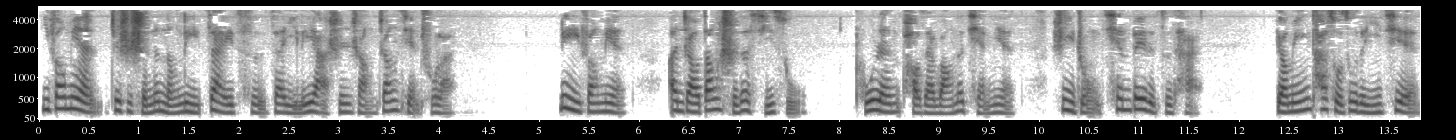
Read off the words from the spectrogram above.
一方面，这是神的能力再一次在以利亚身上彰显出来；另一方面，按照当时的习俗，仆人跑在王的前面是一种谦卑的姿态，表明他所做的一切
